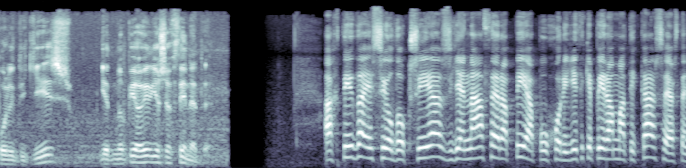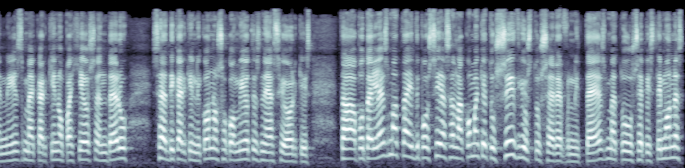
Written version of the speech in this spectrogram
πολιτικής για την οποία ο ίδιος ευθύνεται. Αχτίδα αισιοδοξίας γεννά θεραπεία που χορηγήθηκε πειραματικά σε ασθενείς με καρκίνο παχαίου εντέρου σε αντικαρκυνικό νοσοκομείο της Νέας Υόρκης. Τα αποτελέσματα εντυπωσίασαν ακόμα και τους ίδιους τους ερευνητές, με τους επιστήμονες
